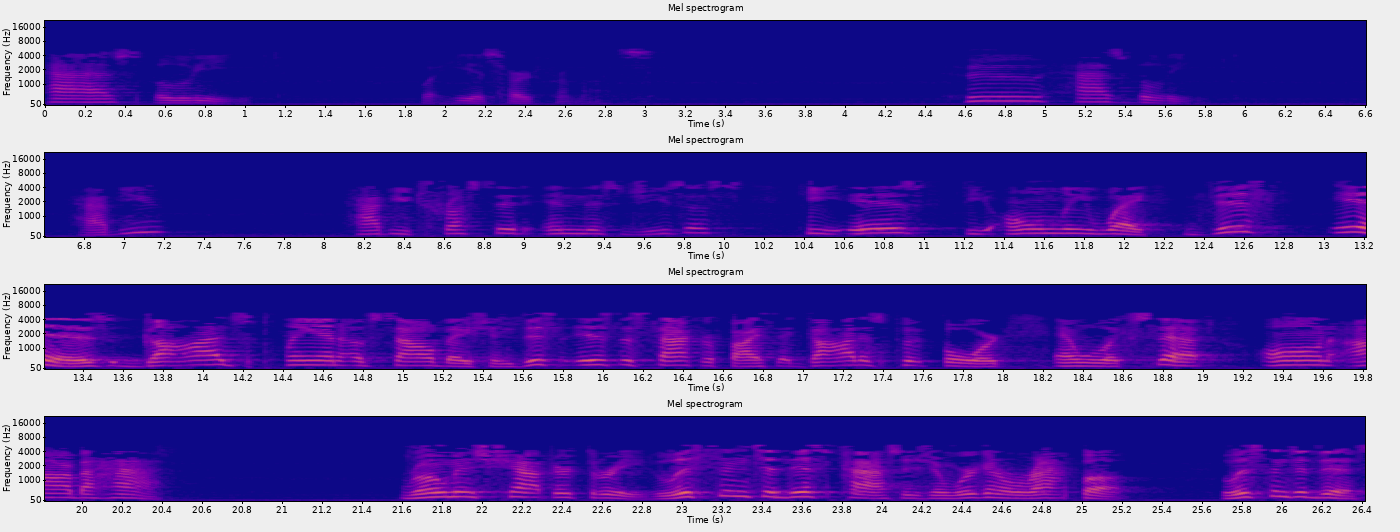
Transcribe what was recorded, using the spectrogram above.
has believed what he has heard from us? Who has believed? Have you? Have you trusted in this Jesus? He is the only way. This is God's plan of salvation. This is the sacrifice that God has put forward and will accept on our behalf. Romans chapter 3. Listen to this passage and we're going to wrap up. Listen to this.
